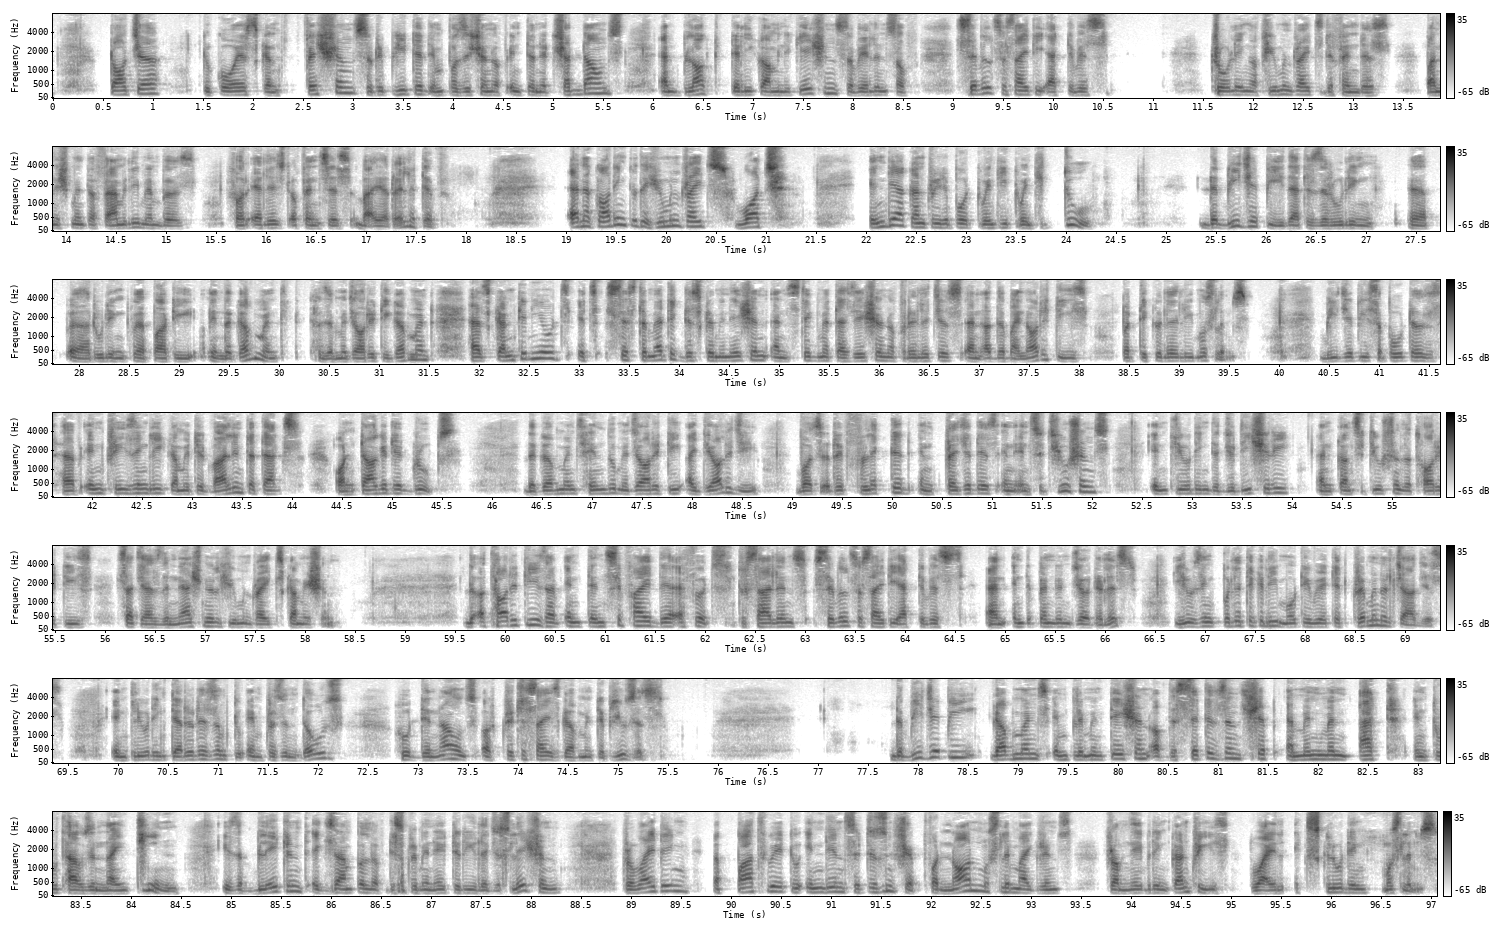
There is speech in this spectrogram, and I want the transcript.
torture to coerce confessions, repeated imposition of internet shutdowns, and blocked telecommunications, surveillance of civil society activists, trolling of human rights defenders, punishment of family members for alleged offenses by a relative. And according to the Human Rights Watch India Country Report 2022, the BJP, that is the ruling uh, uh, ruling party in the government, as a majority government, has continued its systematic discrimination and stigmatization of religious and other minorities particularly Muslims. BJP supporters have increasingly committed violent attacks on targeted groups. The government's Hindu majority ideology was reflected in prejudice in institutions, including the judiciary and constitutional authorities such as the National Human Rights Commission. The authorities have intensified their efforts to silence civil society activists and independent journalists using politically motivated criminal charges, including terrorism, to imprison those who denounce or criticize government abuses. The BJP government's implementation of the Citizenship Amendment Act in 2019 is a blatant example of discriminatory legislation providing a pathway to Indian citizenship for non Muslim migrants from neighboring countries while excluding Muslims.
